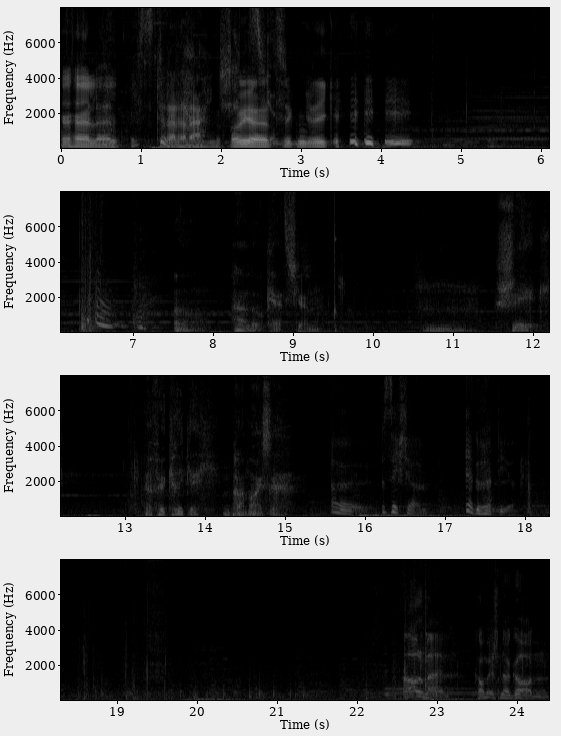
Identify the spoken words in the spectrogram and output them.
Lol. So wie Zickenkrieg. Kätzchen. Hm, schick. Dafür krieg ich ein paar Mäuse. Äh, sicher. Er gehört dir. Allman, Commissioner Gordon,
